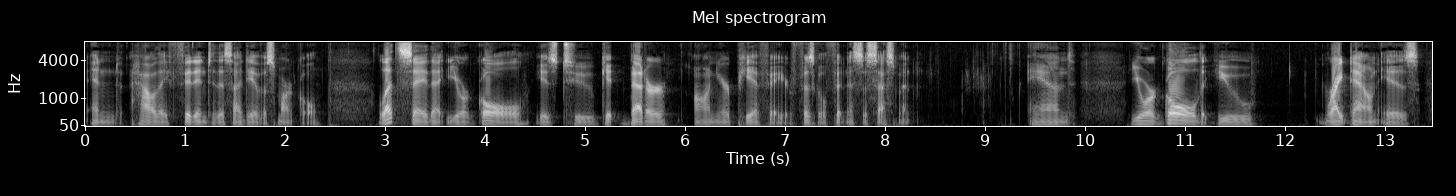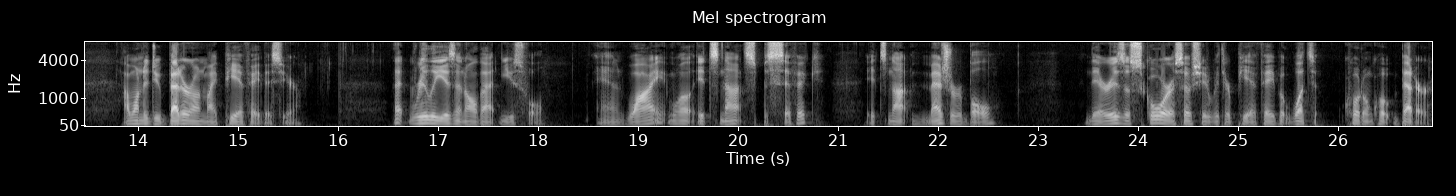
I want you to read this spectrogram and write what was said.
and how they fit into this idea of a SMART goal. Let's say that your goal is to get better on your PFA, your physical fitness assessment. And your goal that you write down is I want to do better on my PFA this year. That really isn't all that useful. And why? Well, it's not specific, it's not measurable, there is a score associated with your PFA, but what's quote unquote better?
